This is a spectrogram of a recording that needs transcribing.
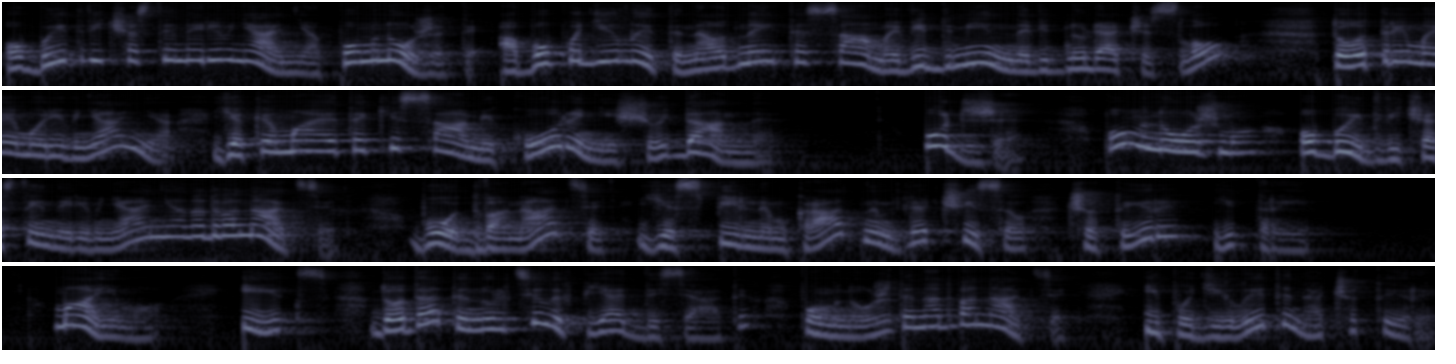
обидві частини рівняння помножити або поділити на одне й те саме відмінне від нуля число, то отримаємо рівняння, яке має такі самі корені, що й дане. Отже, помножмо обидві частини рівняння на 12, бо 12 є спільним кратним для чисел 4 і 3. Маємо х додати 0,5 помножити на 12 і поділити на 4.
